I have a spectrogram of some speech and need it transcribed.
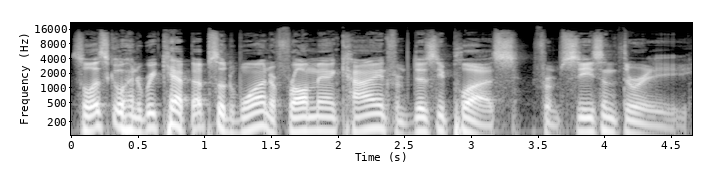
So let's go ahead and recap episode 1 of For All Mankind from Disney Plus from season 3.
